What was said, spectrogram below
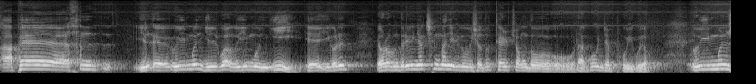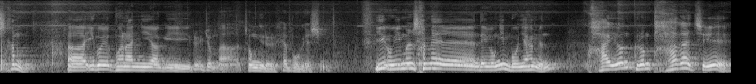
앞에 한 일, 의문 1과 의문 2 예, 이거는 여러분들이 그냥 책만 읽으셔도 될 정도라고 이제 보이고요. 의문 3 아, 이거에 관한 이야기를 좀 아, 정리를 해보겠습니다. 이 의문 3의 내용이 뭐냐 하면 과연 그럼 다 같이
